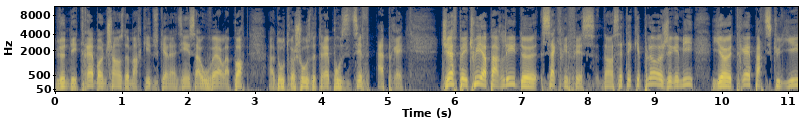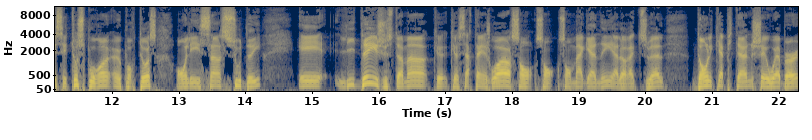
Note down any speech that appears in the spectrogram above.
l'une des très bonnes chances de marquer du Canadien. Ça a ouvert la porte à d'autres choses de très positifs après. Jeff Petrie a parlé de sacrifice. Dans cette équipe-là, Jérémy, il y a un trait particulier, c'est tous pour un, un pour tous. On les sent soudés. Et l'idée, justement, que, certains joueurs sont, sont, sont maganés à l'heure actuelle, dont le capitaine chez Weber,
